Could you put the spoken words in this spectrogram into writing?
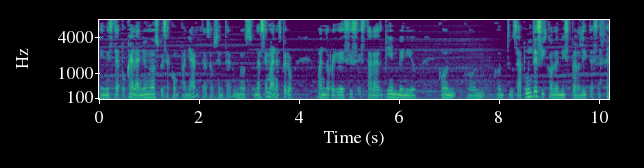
en esta época del año no nos puedes acompañar, te vas a ausentar unos, unas semanas, pero cuando regreses estarás bienvenido con, tus apuntes y con mis perlitas.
